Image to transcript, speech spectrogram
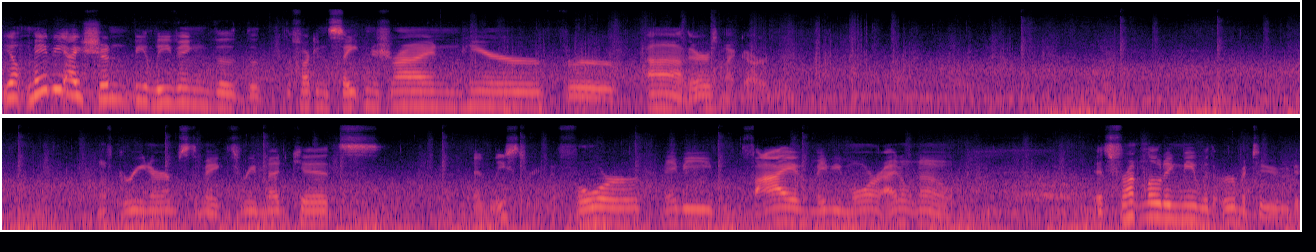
You know, maybe I shouldn't be leaving the, the, the fucking Satan shrine here for... Ah, there's my garden. Enough green herbs to make three med kits. At least three, four, maybe five, maybe more, I don't know. It's front-loading me with herbitude.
